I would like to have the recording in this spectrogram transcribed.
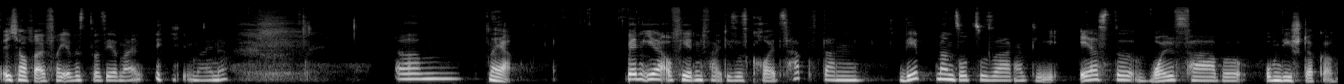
ich hoffe einfach, ihr wisst, was ihr mein, ich meine. Ähm, naja, wenn ihr auf jeden Fall dieses Kreuz habt, dann webt man sozusagen die erste Wollfarbe um die Stöcke.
